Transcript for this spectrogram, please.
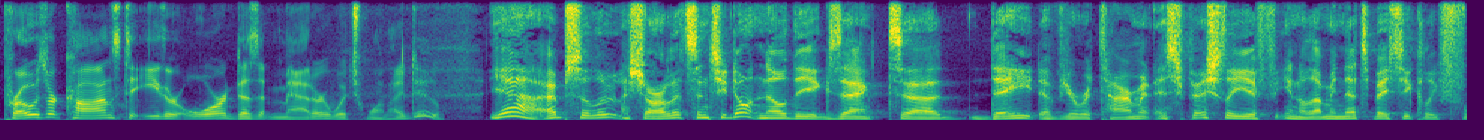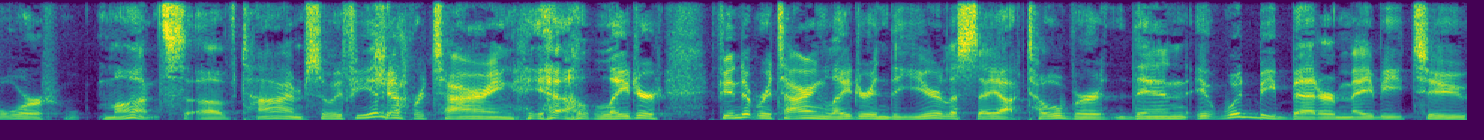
Pros or cons to either or? Does it matter which one I do? Yeah, absolutely, Charlotte. Since you don't know the exact uh, date of your retirement, especially if you know, I mean, that's basically four months of time. So if you end up retiring, yeah, later, if you end up retiring later in the year, let's say October, then it would be better maybe to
